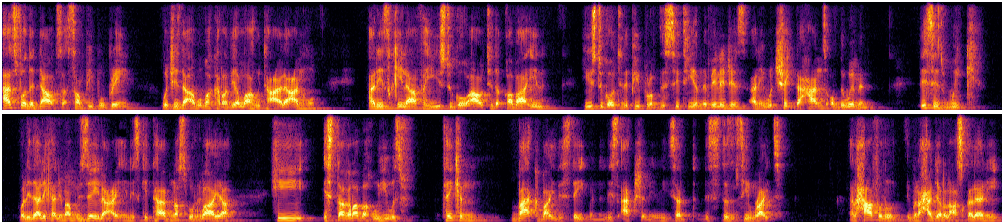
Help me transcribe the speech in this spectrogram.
As for the doubts that some people bring, which is that Abu Bakr radiallahu ta'ala anhu, at his khilafah, he used to go out to the qaba'il he used to go to the people of the city and the villages and he would shake the hands of the women. This is weak. ولذلك الإمام الزيلعي in his kitab نصب الراية he استغربه he was taken back by this statement and this action and he said this doesn't seem right الحافظ ibn Hajar al-Asqalani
